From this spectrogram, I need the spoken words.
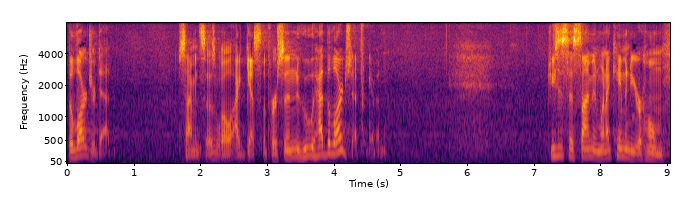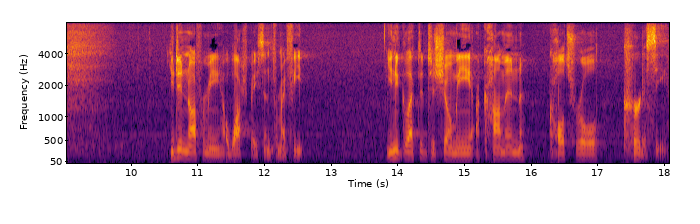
the larger debt? Simon says, Well, I guess the person who had the large debt forgiven. Jesus says, Simon, when I came into your home, you didn't offer me a wash basin for my feet. You neglected to show me a common cultural courtesy.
